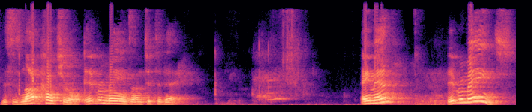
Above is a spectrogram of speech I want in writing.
This is not cultural. It remains unto today. Amen? It remains.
